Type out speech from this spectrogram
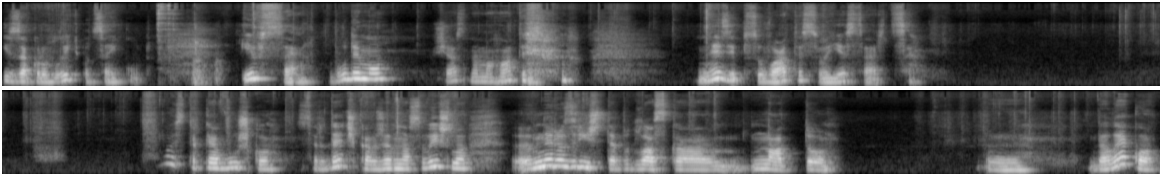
і закруглить оцей кут. І все. Будемо зараз намагатися не зіпсувати своє серце. Ось таке вушко сердечка вже в нас вийшло. Е, Не розріжте, будь ласка, надто е, далеко,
